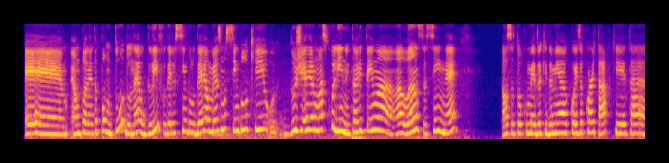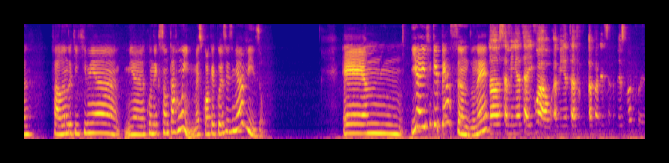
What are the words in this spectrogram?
É, é um planeta pontudo, né? O glifo dele, o símbolo dele é o mesmo símbolo que o, do gênero masculino. Então ele tem uma, uma lança assim, né? Nossa, eu tô com medo aqui da minha coisa cortar, porque tá, falando aqui que minha, minha conexão tá ruim, mas qualquer coisa vocês me avisam. É, hum, e aí fiquei pensando, né? Nossa, a minha tá igual, a minha tá aparecendo a mesma coisa.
